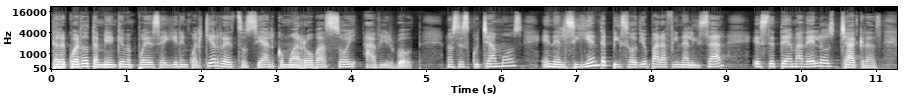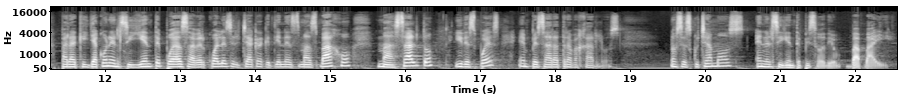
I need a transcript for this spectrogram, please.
Te recuerdo también que me puedes seguir en cualquier red social como arroba Nos escuchamos en el siguiente episodio para finalizar este tema de los chakras, para que ya con el siguiente puedas saber cuál es el chakra que tienes más bajo, más alto y después empezar a trabajarlos. Nos escuchamos en el siguiente episodio. Bye bye.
